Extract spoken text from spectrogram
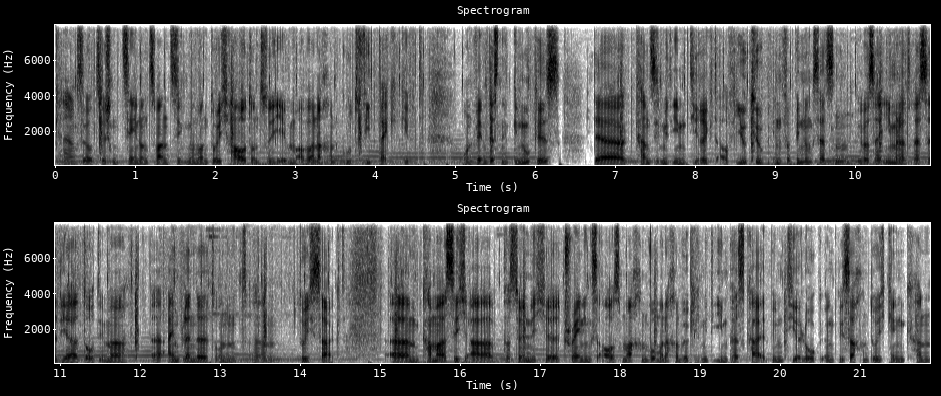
keine Ahnung, so zwischen 10 und 20 Nummern durchhaut und zu jedem aber nachher gut Feedback gibt. Und wem das nicht genug ist, der kann sich mit ihm direkt auf YouTube in Verbindung setzen über seine E-Mail-Adresse, die er dort immer äh, einblendet und ähm, durchsagt. Ähm, kann man sich äh, persönliche Trainings ausmachen, wo man nachher wirklich mit ihm per Skype im Dialog irgendwie Sachen durchgehen kann.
